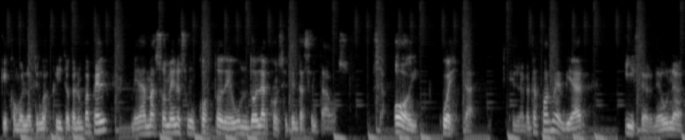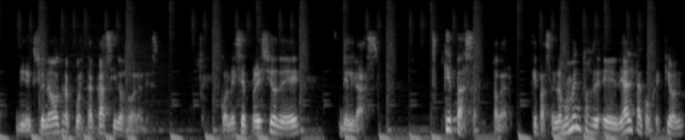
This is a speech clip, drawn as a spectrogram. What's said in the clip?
que es como lo tengo escrito acá en un papel, me da más o menos un costo de un dólar con 70 centavos. O sea, hoy cuesta en la plataforma enviar Ether de una dirección a otra, cuesta casi 2 dólares. Con ese precio de, del gas. ¿Qué pasa? A ver, ¿qué pasa? En los momentos de, eh, de alta congestión,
